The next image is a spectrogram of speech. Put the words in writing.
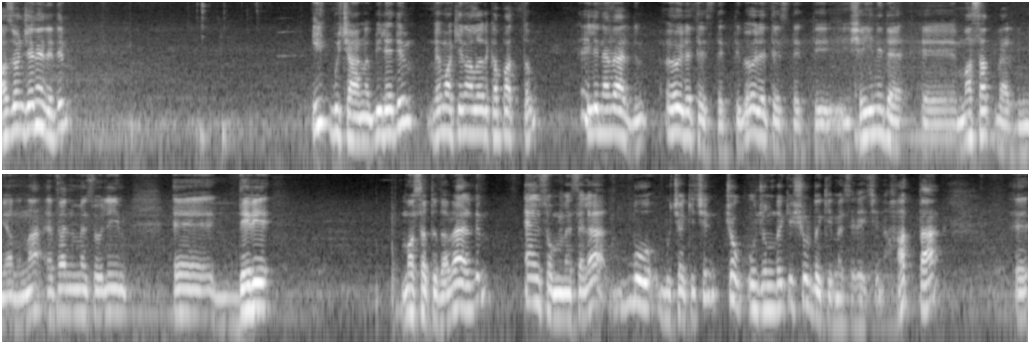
Az önce ne dedim? İlk bıçağını biledim ve makinaları kapattım. Eline verdim. Öyle test etti, böyle test etti. Şeyini de e, masat verdim yanına. Efendime söyleyeyim e, deri masatı da verdim. En son mesela bu bıçak için çok ucundaki şuradaki mesele için. Hatta e,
